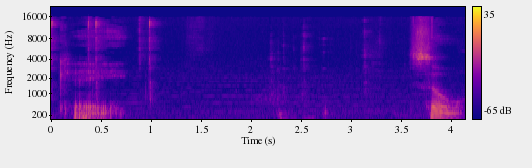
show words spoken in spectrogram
Okay. So.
